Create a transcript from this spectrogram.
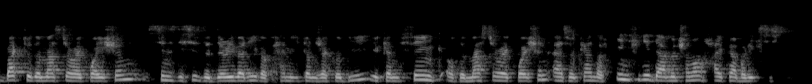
back to the master equation, since this is the derivative of Hamilton-Jacobi, you can think of the master equation as a kind of infinite dimensional hyperbolic system.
